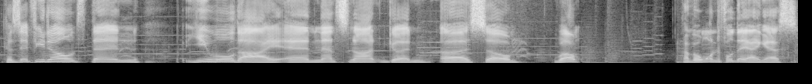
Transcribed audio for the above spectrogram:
Because if you don't, then you will die, and that's not good. Uh, so, well, have a wonderful day, I guess.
